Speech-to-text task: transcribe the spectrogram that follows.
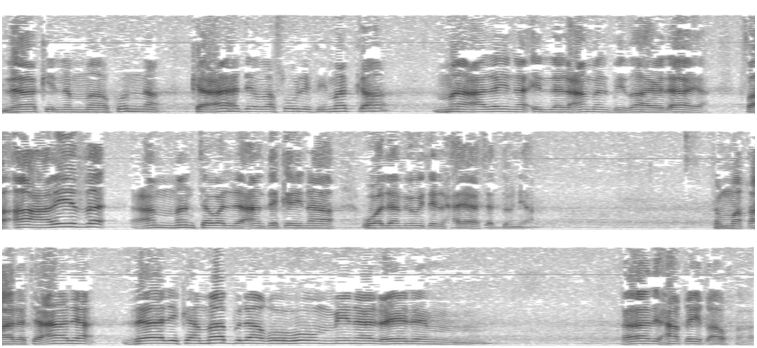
لكن لما كنا كعهد الرسول في مكة ما علينا إلا العمل بظاهر الآية. فأعرض عمن تولى عن ذكرنا ولم يرد الحياة الدنيا. ثم قال تعالى ذلك مبلغهم من العلم. هذه حقيقة أخرى.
